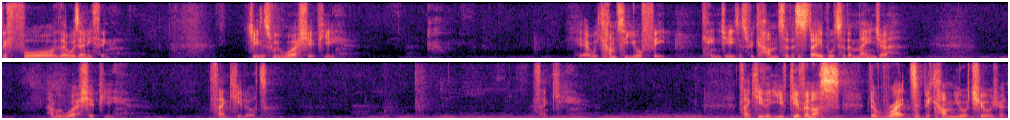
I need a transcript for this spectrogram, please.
before there was anything. Jesus, we worship you. Yeah, we come to your feet, King Jesus. We come to the stable, to the manger, and we worship you. Thank you, Lord. Thank you. Thank you that you've given us the right to become your children.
